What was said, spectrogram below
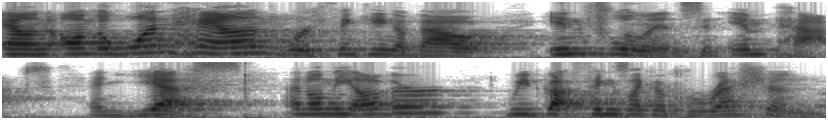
And on the one hand, we're thinking about influence and impact and yes. And on the other, we've got things like aggression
